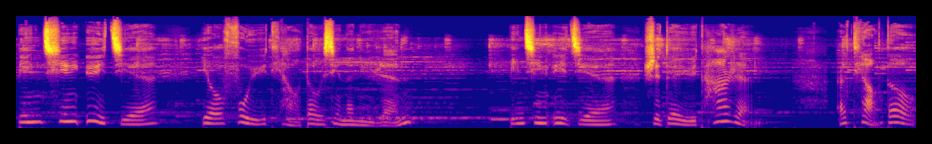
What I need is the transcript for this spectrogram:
冰清玉洁又富于挑逗性的女人。冰清玉洁是对于他人，而挑逗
